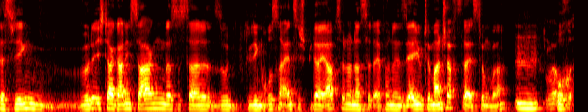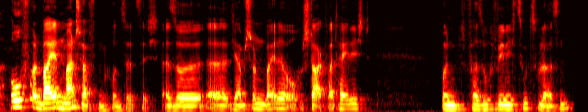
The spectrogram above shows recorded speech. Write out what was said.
deswegen würde ich da gar nicht sagen, dass es da so den großen Einzelspieler gab, sondern dass das einfach eine sehr gute Mannschaftsleistung war. Auch, auch von beiden Mannschaften grundsätzlich. Also äh, die haben schon beide auch stark verteidigt und versucht wenig zuzulassen.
